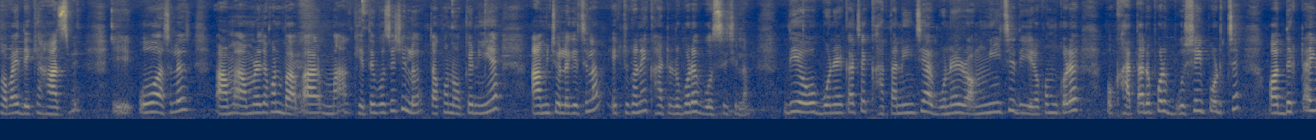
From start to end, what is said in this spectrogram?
সবাই দেখে হাসবে। ও আসলে আমরা যখন বাবা আর মা খেতে বসেছিল, তখন ওকে নিয়ে আমি চলে গেছিলাম, একটুখানি খাটের উপরে বসেছিলাম। দিয়ে ও বোনের কাছে খাতা নিয়েছে আর বোনের রং নিয়েছে, দিয়ে এরকম করে ও খাতার ওপর বসেই পড়ছে। অর্ধেক টাইম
